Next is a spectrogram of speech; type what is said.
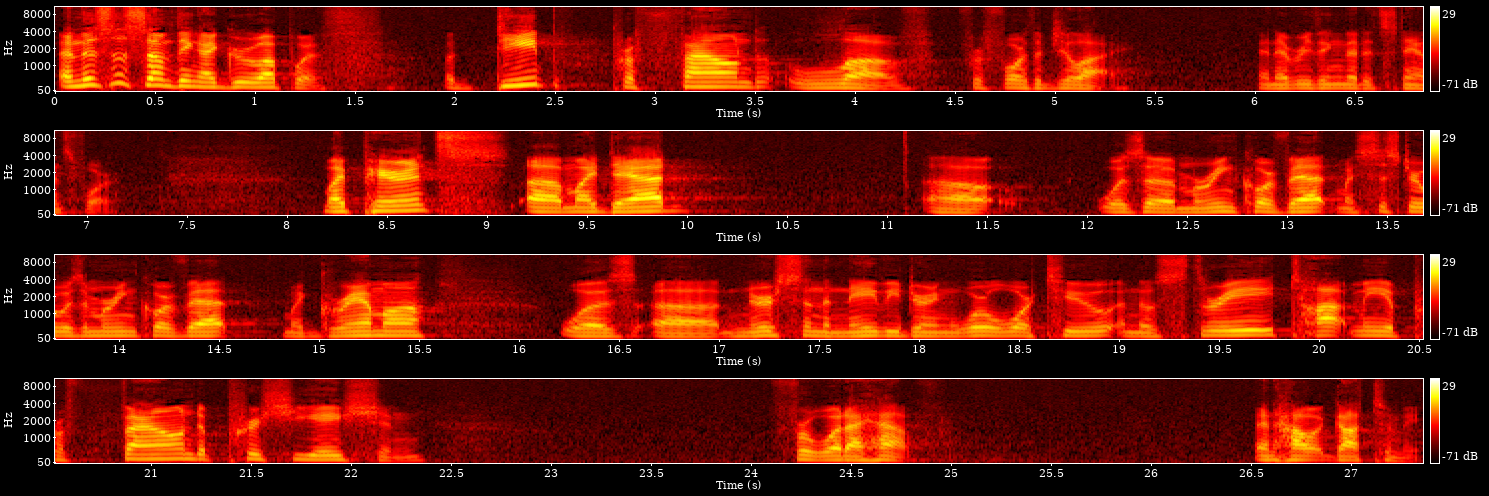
And this is something I grew up with a deep, profound love for 4th of July and everything that it stands for. My parents, uh, my dad uh, was a Marine Corps vet. My sister was a Marine Corps vet. My grandma was a nurse in the Navy during World War II. And those three taught me a profound appreciation for what I have and how it got to me.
